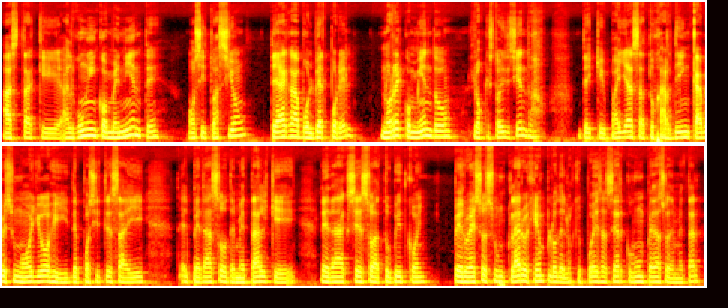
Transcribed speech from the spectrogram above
hasta que algún inconveniente o situación te haga volver por él. No recomiendo lo que estoy diciendo de que vayas a tu jardín, cabes un hoyo y deposites ahí el pedazo de metal que le da acceso a tu Bitcoin. Pero eso es un claro ejemplo de lo que puedes hacer con un pedazo de metal,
